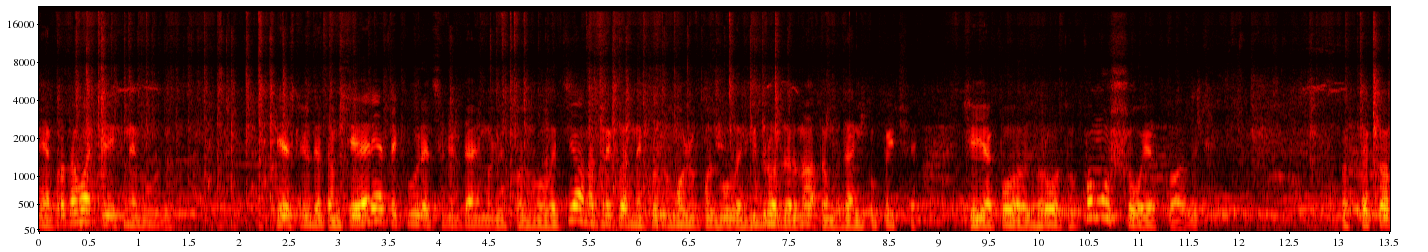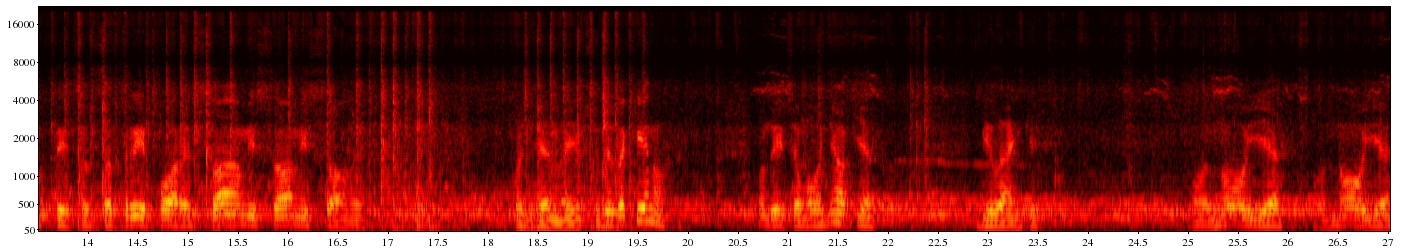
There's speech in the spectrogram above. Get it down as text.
Ні, продавати їх не буду. Є люди там сигарети курять собі в день можуть дозволити. Я, наприклад, не курю, можу дозволити відро зерна там в день купити чи якогось гроту. Кому що, як кажуть. Ось така птиця, це три пари самі, самі, самі. Подільно їх сюди закинув. Вон дивіться, молодняк є біленький. Воно є, воно є.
